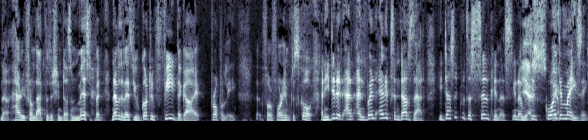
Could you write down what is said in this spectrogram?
Now Harry from that position doesn't miss, but nevertheless, you've got to feed the guy properly for, for him to score, and he did it. And and when Eriksen does that, he does it with a silkiness, you know, Yes, which is quite yeah. amazing.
